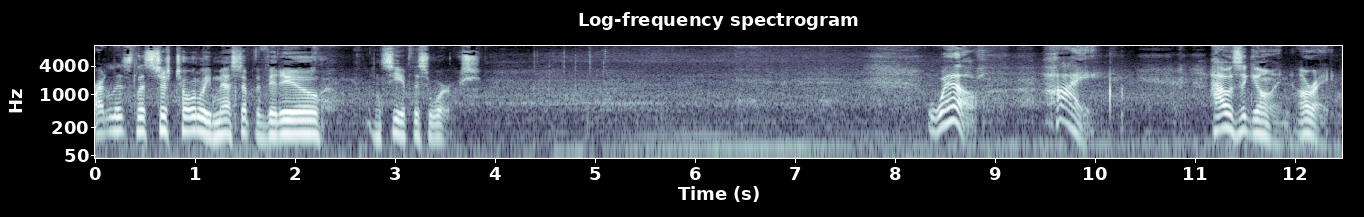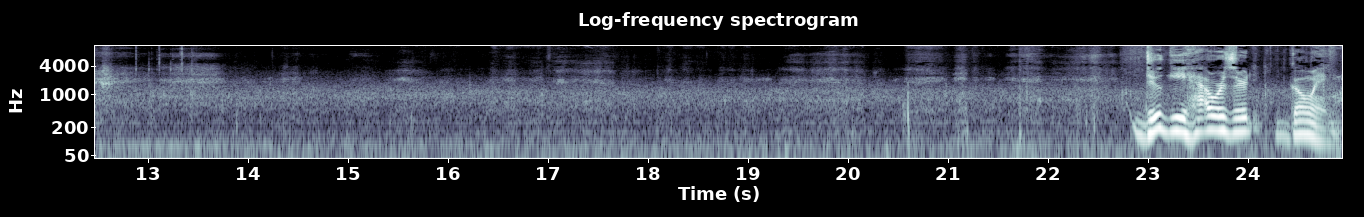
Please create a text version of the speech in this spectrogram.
All right, let's let's just totally mess up the video and see if this works. Well, hi. How's it going? All right. Doogie, how is it going?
